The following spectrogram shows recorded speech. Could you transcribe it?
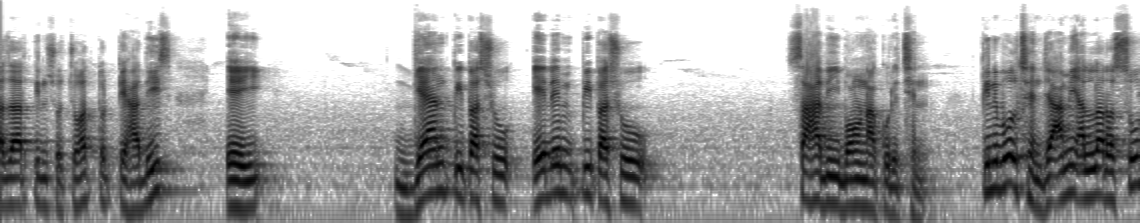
হাজার তিনশো চুয়াত্তরটি হাদিস এই জ্ঞান পিপাসু, এলেম পিপাসু সাহাবি বর্ণনা করেছেন। তিনি বলছেন যে, আমি আল্লাহ রসুল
